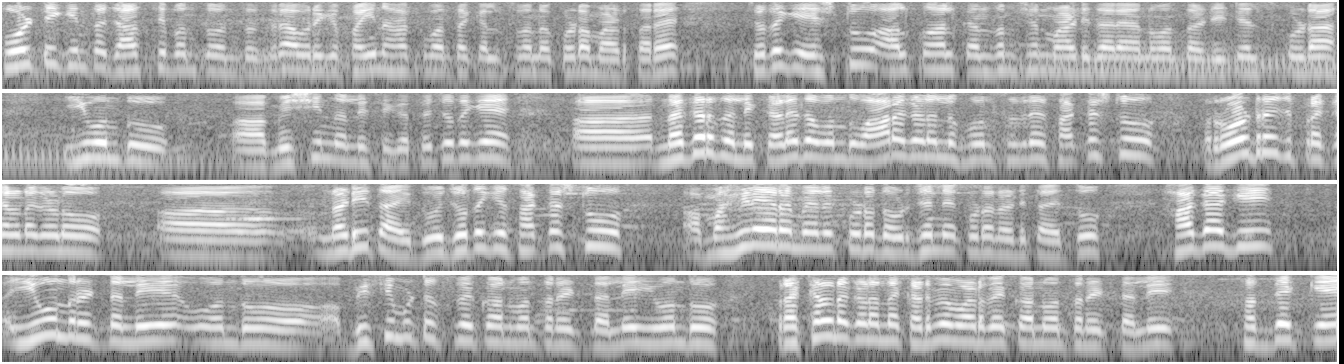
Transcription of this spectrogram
ಫೋರ್ಟಿಗಿಂತ ಜಾಸ್ತಿ ಬಂತು ಅಂತಂದರೆ ಅವರಿಗೆ ಫೈನ್ ಹಾಕುವಂಥ ಕೆಲಸವನ್ನು ಕೂಡ ಮಾಡ್ತಾರೆ. ಜೊತೆಗೆ ಎಷ್ಟು ಆಲ್ಕೋಹಾಲ್ ಕನ್ಸಂಪ್ಷನ್ ಮಾಡಿದ್ದಾರೆ ಅನ್ನುವಂಥ ಡೀಟೇಲ್ಸ್ ಕೂಡ ಈ ಒಂದು ಮಿಷಿನ್ನಲ್ಲಿ ಸಿಗುತ್ತೆ. ಜೊತೆಗೆ ನಗರದಲ್ಲಿ ಕಳೆದ ಒಂದು ವಾರಗಳಲ್ಲಿ ಹೋಲಿಸಿದ್ರೆ ಸಾಕಷ್ಟು ರೋಡ್ ರೇಜ್ ಪ್ರಕರಣಗಳು ಆ, ನಡೀತಾ ಇದ್ವು. ಜೊತೆಗೆ ಸಾಕಷ್ಟು ಮಹಿಳೆಯರ ಮೇಲೆ ಕೂಡ ದೌರ್ಜನ್ಯ ಕೂಡ ನಡೀತಾ ಇತ್ತು. ಹಾಗಾಗಿ ಈ ಒಂದು ನಿಟ್ಟಿನಲ್ಲಿ ಒಂದು ಬಿಸಿ ಮುಟ್ಟಿಸ್ಬೇಕು ಅನ್ನುವಂಥ ನಿಟ್ಟಿನಲ್ಲಿ ಈ ಒಂದು ಪ್ರಕರಣಗಳನ್ನು ಕಡಿಮೆ ಮಾಡಬೇಕು ಅನ್ನುವಂಥ ನಿಟ್ಟಿನಲ್ಲಿ ಸದ್ಯಕ್ಕೆ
